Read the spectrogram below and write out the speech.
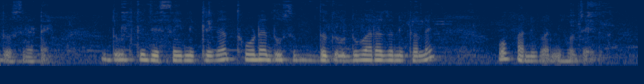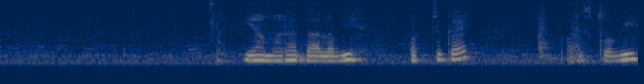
दूसरा टाइम दूध के जैसे ही निकलेगा। थोड़ा दूसरा दोबारा जो निकले, वो पानी पानी हो जाएगा। ये हमारा दाल अभी पक चुका है और इसको भी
